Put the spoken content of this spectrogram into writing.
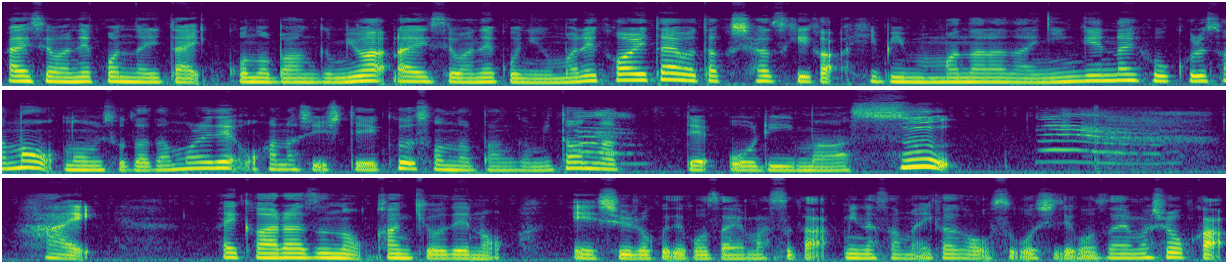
来世は猫になりたい。この番組は、来世は猫に生まれ変わりたい私、はずきが、日々ままならない人間ライフを送る様を脳みそだだ漏れでお話ししていく、そんな番組となっております。はい。相変わらずの環境での、えー収録でございますが皆様いかがお過ごしでございましょうか。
